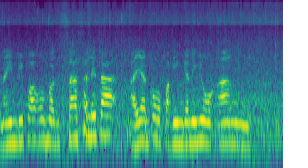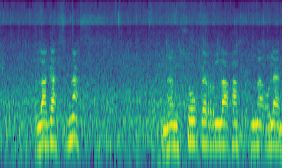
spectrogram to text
na hindi po ako magsasalita ayan po pakinggan ninyo ang lagasnas ng super lakas na ulan.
